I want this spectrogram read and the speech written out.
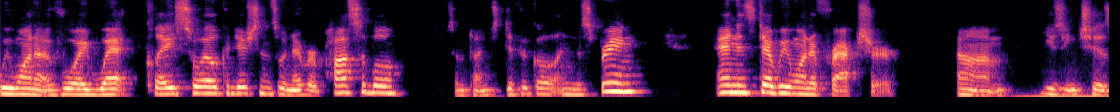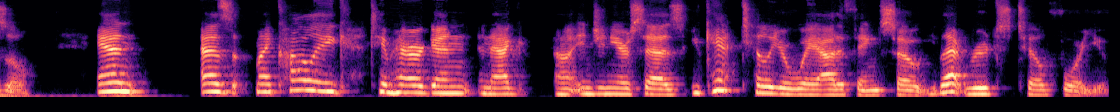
We want to avoid wet clay soil conditions whenever possible, sometimes difficult in the spring. And instead we want to fracture um, using chisel. And as my colleague, Tim Harrigan, an ag uh, engineer says, you can't till your way out of things, so you let roots till for you.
